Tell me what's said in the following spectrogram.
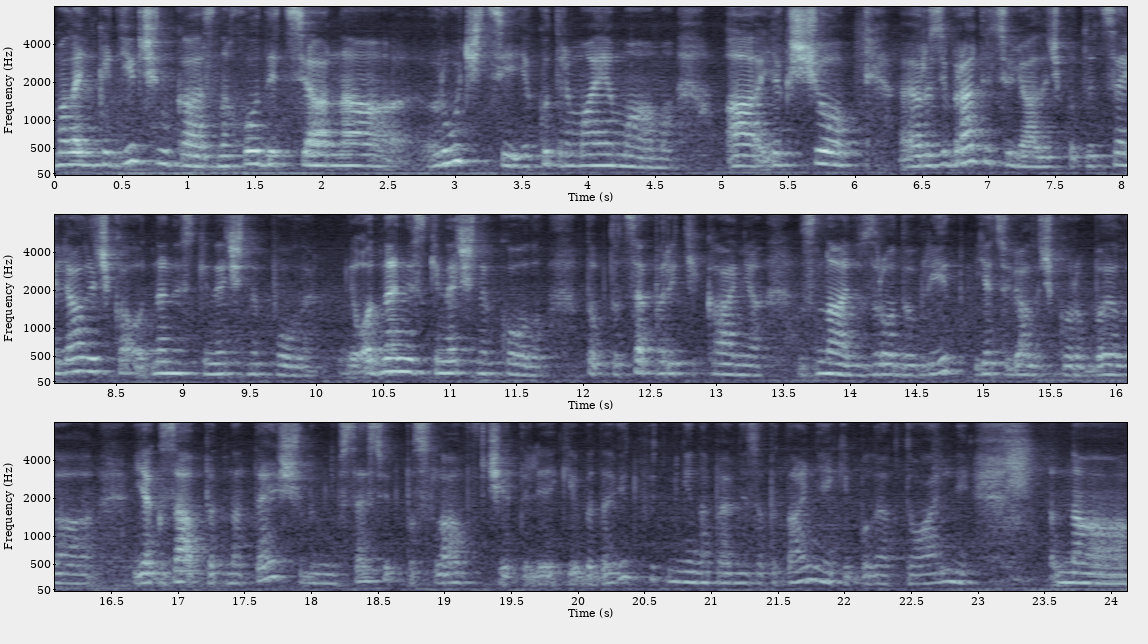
маленька дівчинка, знаходиться на ручці, яку тримає мама. А якщо е, розібрати цю лялечку, то це лялечка одне нескінченне поле, одне нескінченне коло. Тобто це перетікання знань з роду в рід. Я цю лялечку робила як запит на те, щоб мені всесвіт послав вчителя, який би дав відповідь мені на певні запитання, які були актуальні на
